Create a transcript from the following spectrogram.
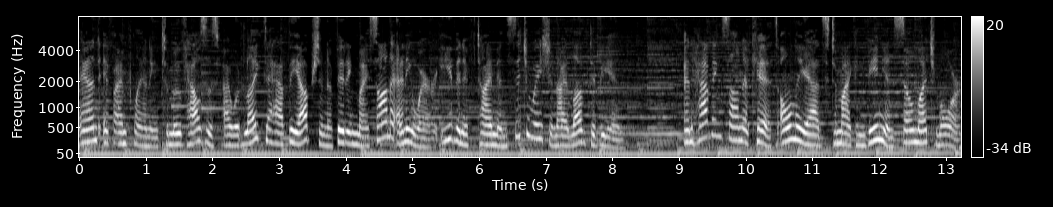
and if I'm planning to move houses, I would like to have the option of fitting my sauna anywhere, even if time and situation I love to be in. And having sauna kits only adds to my convenience so much more.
